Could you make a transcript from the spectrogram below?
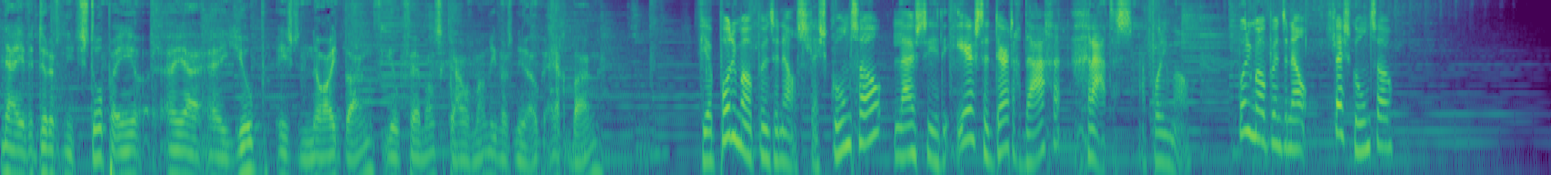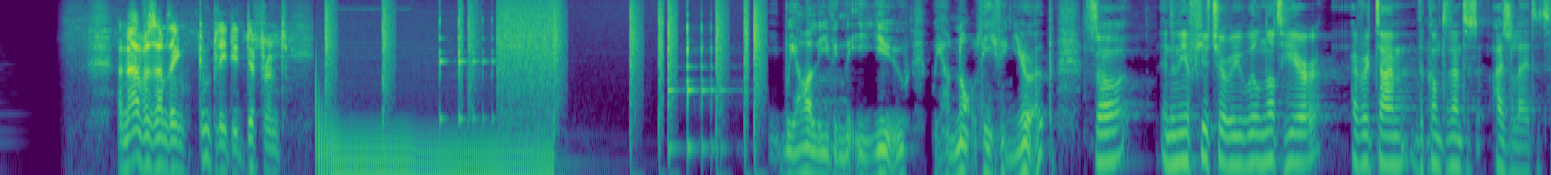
Nee, we durven niet te stoppen. En eh, ja, eh, Joep is nooit bang. Joep Vermans, de kamerman, die was nu ook echt bang. Via podimo.nl slash gonzo luister je de eerste 30 dagen gratis naar Podimo. podimo.nl slash gonzo. And now for something completely different. We are leaving the EU. We are not leaving Europe. So, in the near future, we will not hear every time the continent is isolated.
